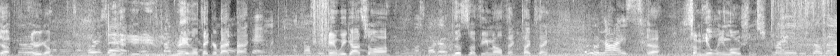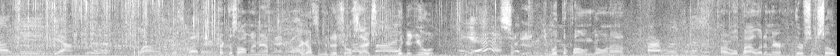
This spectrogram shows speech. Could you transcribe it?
Yep. Here you go. Where's You, that? get- you, you may as well take your backpack. Okay. like And we got some. Uh, this is a female thing type thing. Ooh, nice. Yeah. Some healing lotions. My hands are so bad. Mm, yeah. Well, this weather. Check this out, my man. I got some additional snacks. Look at you Yeah. so, with the phone going on. Firewood, whatever. All right, we'll pile it in there. There's some soap.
